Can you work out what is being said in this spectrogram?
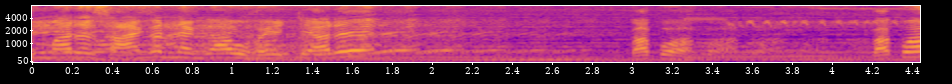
મારે સાગરને ગાવ હોય ત્યારે, બાપો બાપો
